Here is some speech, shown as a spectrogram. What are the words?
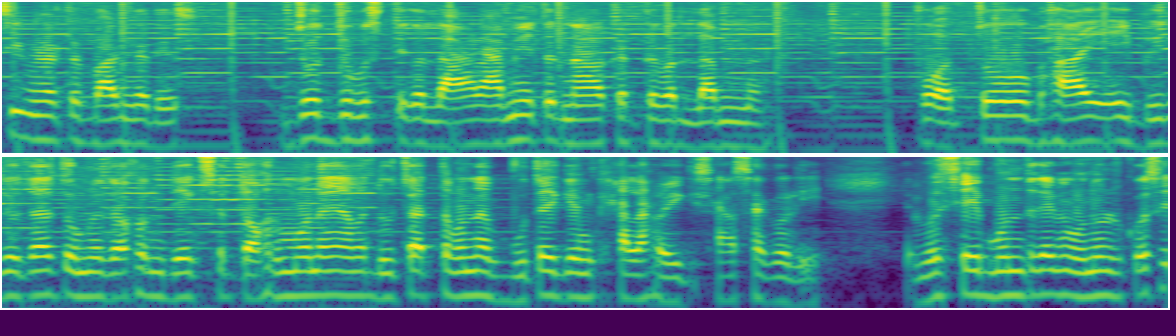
সিমিলেটর বাংলাদেশ। জোর জবস্তি করল, আর আমি তো না করতে পারলাম না। কত ভাই, এই ভিডিওটা তোমরা যখন দেখছ, তখন মনে হয় আমার দু চারটা মনে হয় ভূতের গেম খেলা হয়ে গেছে, আশা করি। এবং সেই বন্ধুকে আমি অনুরোধ করছি,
